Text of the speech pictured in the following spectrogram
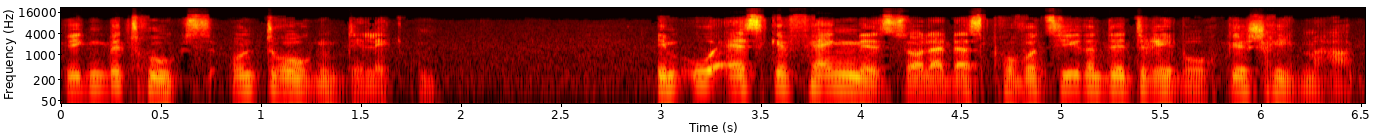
wegen Betrugs- und Drogendelikten. Im US-Gefängnis soll er das provozierende Drehbuch geschrieben haben.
